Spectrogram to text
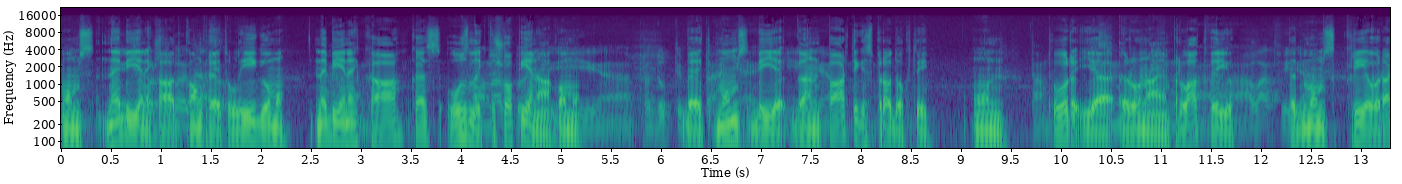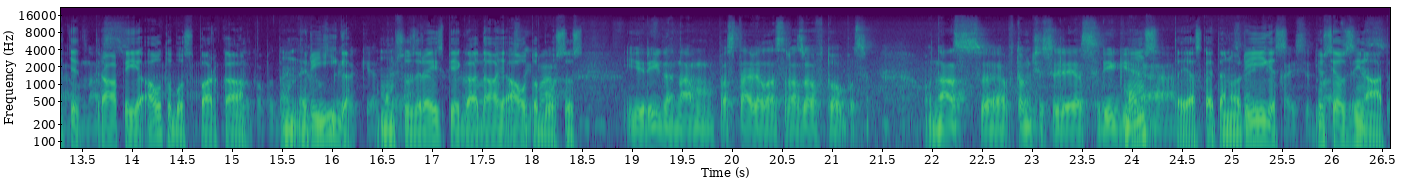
Mums nebija nekādu konkrētu līgumu, nebija nekā, kas uzliktu šo pienākumu. Bet mums bija gan pārtikas produkti, un tur, ja runājam par Latviju, tad mums Krievu raķeti trāpīja autobusu parkā, un Rīga mums uzreiz piegādāja autobusus. Rīga nam pastāvēja srazu autobusu. Un nas, mums, tajā skaitā no Rīgas, jūs jau zināt,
